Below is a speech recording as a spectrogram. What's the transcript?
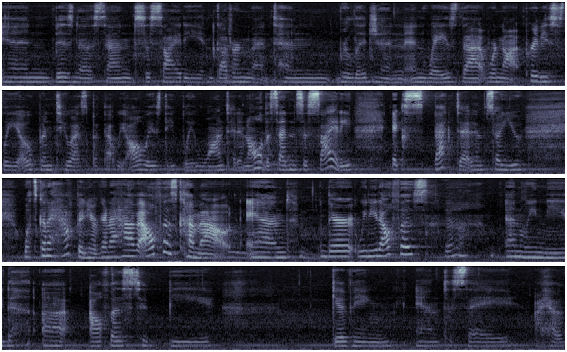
in business and society and government and religion in ways that were not previously open to us, but that we always deeply wanted. And all of a sudden, society expected. And so you what's going to happen? You're going to have alphas come out, and there we need alphas, Yeah. and we need uh, alphas to be giving and to say, "I have,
